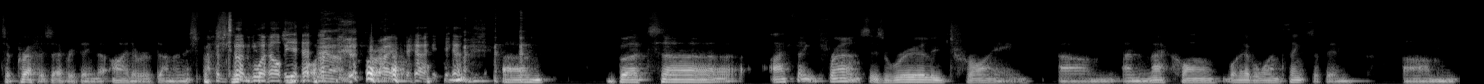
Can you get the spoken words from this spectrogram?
to preface everything that either have done an especially I've done well, yeah. yeah. right, right, yeah. Um, but uh, I think France is really trying, um, and Macron, whatever one thinks of him, um,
